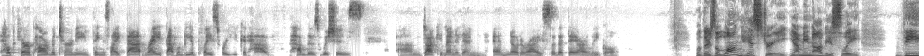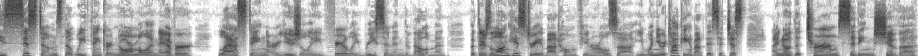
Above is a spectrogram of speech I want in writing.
healthcare power of attorney, things like that, right? That would be a place where you could have have those wishes um, documented and, and notarized so that they are legal. Well, there's a long history. I mean, obviously, these systems that we think are normal and ever lasting are usually fairly recent in development but there's a long history about home funerals. Uh, you, when you were talking about this, it just, I know the term sitting Shiva,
